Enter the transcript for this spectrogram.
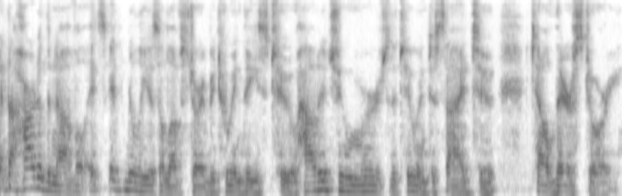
at the heart of the novel, it's it really is a love story between these two. How did you merge the two and decide to tell their story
